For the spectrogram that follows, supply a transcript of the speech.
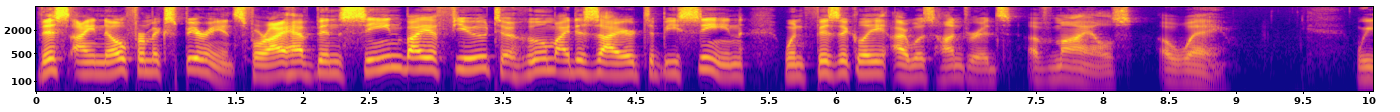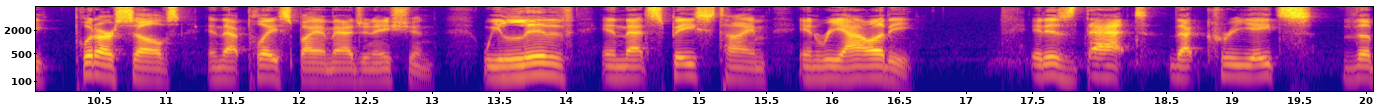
This I know from experience, for I have been seen by a few to whom I desired to be seen when physically I was hundreds of miles away. We put ourselves in that place by imagination. We live in that space time in reality. It is that that creates the,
